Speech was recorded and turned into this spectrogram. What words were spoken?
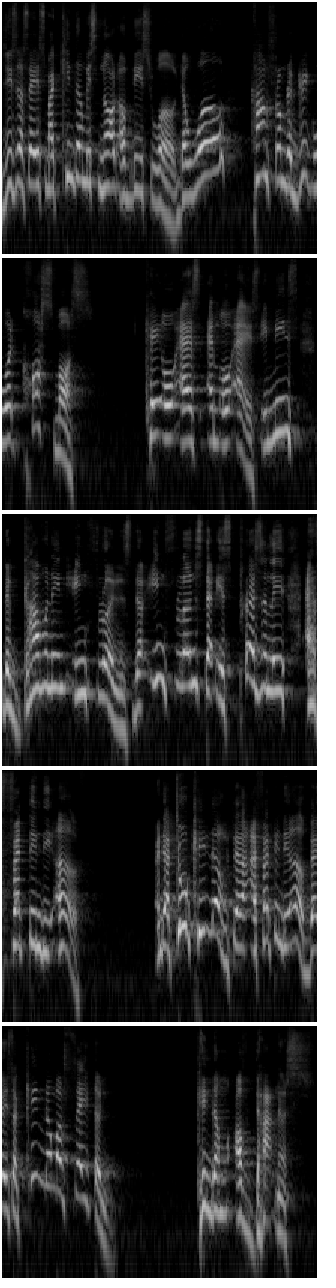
Jesus says, My kingdom is not of this world. The world comes from the Greek word cosmos, K O S M O S. It means the governing influence, the influence that is presently affecting the earth. And there are two kingdoms that are affecting the earth. There is a kingdom of Satan, kingdom of darkness.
